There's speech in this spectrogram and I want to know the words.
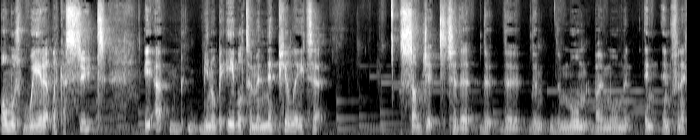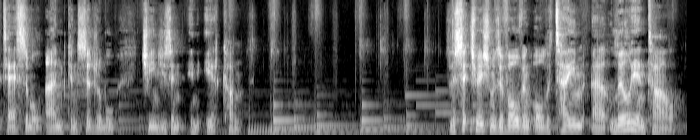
almost wear it like a suit, he, you know, be able to manipulate it subject to the, the, the, the, moment by moment in, infinitesimal and considerable changes in, in air current. The situation was evolving all the time. Uh, Lilienthal,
